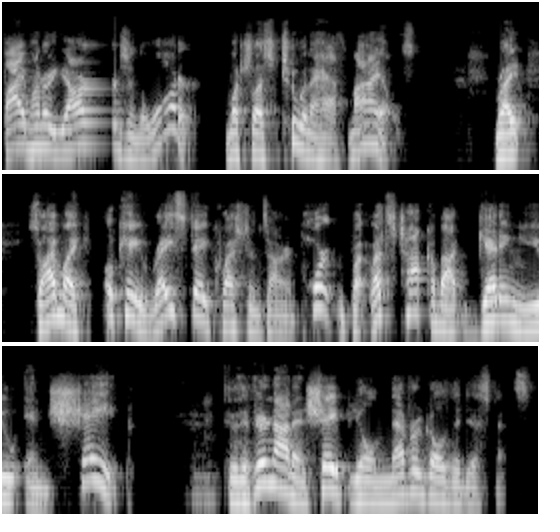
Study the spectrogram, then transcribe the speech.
500 yards in the water, much less two and a half miles. Right. So I'm like, okay, race day questions are important, but let's talk about getting you in shape. Because if you're not in shape, you'll never go the distance.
